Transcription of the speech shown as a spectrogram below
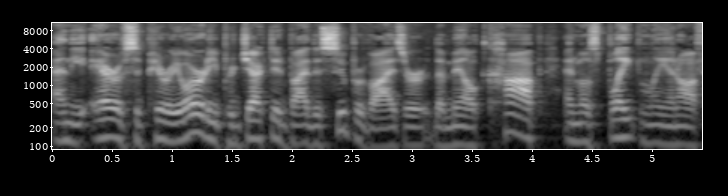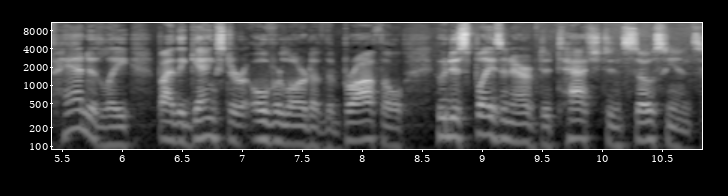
and the air of superiority projected by the supervisor, the male cop, and most blatantly and offhandedly by the gangster overlord of the brothel, who displays an air of detached insouciance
